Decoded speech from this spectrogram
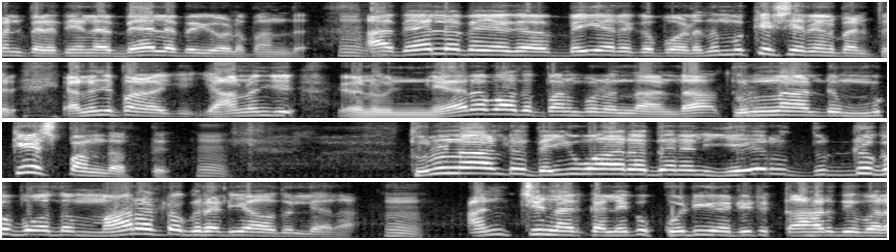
ಪನ್ಪೆರೆ ಏನ ಬೇಲೆ ಬೇಯೋಡ ಬಂದ. ಆ ಬೇಲೆ ಬೇಯ ಬೇಯರಗ ಬೋಡದ ಮುಖೇಶ್ ಏನ ಪನ್ಪೆರೆ ಪನ ಯಾನೊಂಜಿ ನೇರವಾದ ಪನ್ಪುನಂದಾಂಡ ತುಳುನಾಡು ಮುಖೇಶ್ ಪಂದತ್ ಹ್ಮ್. ತುಳುನಾಡು ದೈವಾರಾಧನೆಯಲ್ಲಿ ಏರು ದುಡ್ಡುಗು ಬೋದ ಮಾರಾಟಕ್ಕೆ ರೆಡಿ ಆಗುದಿಲ್ಲ ಹ್ಮ್. ಅಂಚಿನ ಕಲೆಗೂ ಕೊಡಿ ಅಡಿಟ್ಟು ಕಾರ್ದಿ ಬರ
